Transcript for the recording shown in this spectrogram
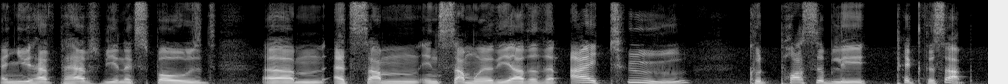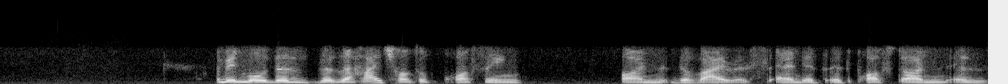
and you have perhaps been exposed um, at some in some way or the other, that I too could possibly pick this up? I mean, Mo, there's there's a high chance of passing on the virus, and it's, it's passed on as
